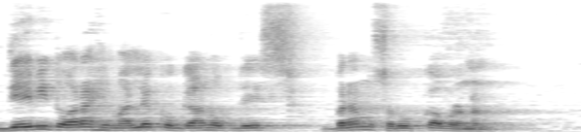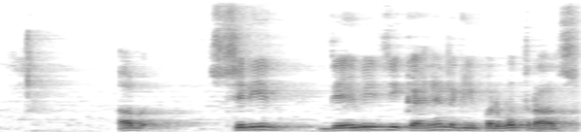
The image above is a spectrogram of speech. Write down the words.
देवी द्वारा हिमालय को ज्ञान उपदेश, ब्रह्म स्वरूप का वर्णन। अब श्री देवी जी कहने लगी, पर्वतराज,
